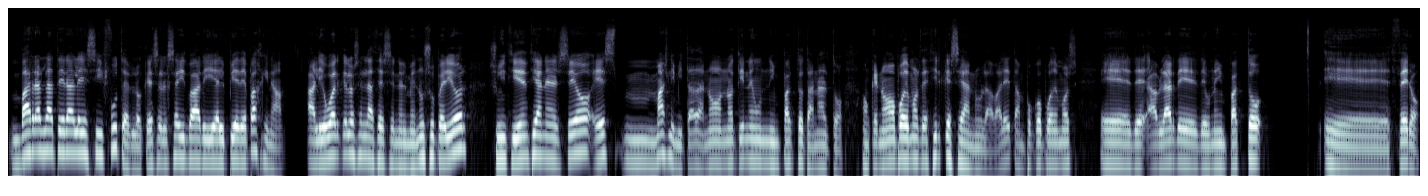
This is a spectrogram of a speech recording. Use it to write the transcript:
Barras laterales y footer, lo que es el sidebar y el pie de página, al igual que los enlaces en el menú superior, su incidencia en el SEO es mm, más limitada, no, no tiene un impacto tan alto, aunque no podemos decir que sea nula, ¿vale? Tampoco podemos eh, hablar de, un impacto eh, cero.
